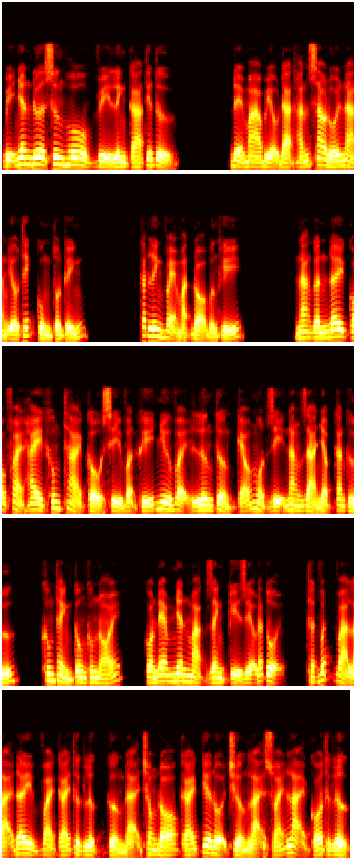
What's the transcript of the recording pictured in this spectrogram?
bị nhân đưa xưng hô vì linh ca tiên tử. Để mà biểu đạt hắn sao đối nàng yêu thích cùng tôn kính. Cắt linh vẻ mặt đỏ bừng khí. Nàng gần đây có phải hay không thải cầu xì vận khí như vậy lương tưởng kéo một dị năng giả nhập căn cứ, không thành công không nói, còn đem nhân mạc danh kỳ diệu đắc tội, thật vất vả lại đây vài cái thực lực cường đại trong đó cái kia đội trưởng lại xoáy lại có thực lực,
